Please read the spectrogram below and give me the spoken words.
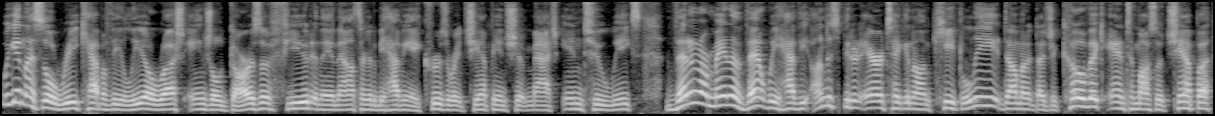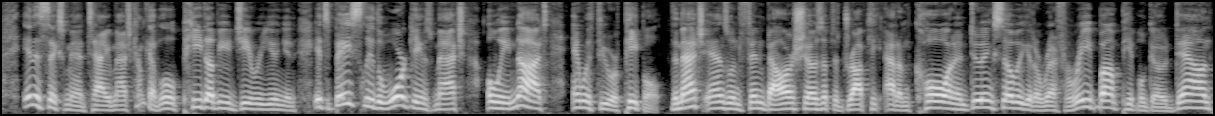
We get a nice little recap of the Lio Rush Angel Garza feud, and they announced they're going to be having a Cruiserweight Championship match in two weeks. Then in our main event, we have the Undisputed Era taking on Keith Lee, Dominik Dijakovic, and Tommaso Ciampa in a six man tag match, kind of like a little PWG reunion. It's basically the War Games match, only not, and with fewer people. The match ends when Finn Balor shows up to dropkick Adam Cole, and in doing so, we get a referee bump, people go down.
